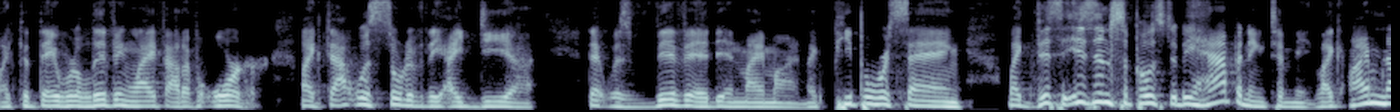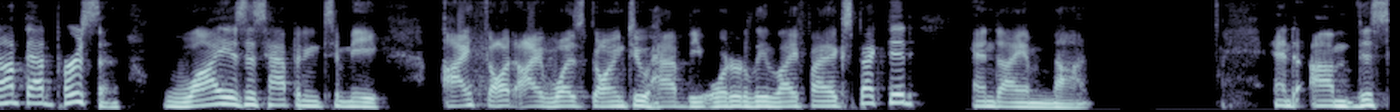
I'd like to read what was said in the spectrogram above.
Like that they were living life out of order. Like that was sort of the idea that was vivid in my mind. Like people were saying like this isn't supposed to be happening to me. Like i'm not that person. Why is this happening to me? I thought i was going to have the orderly life i expected and i am not and um, this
